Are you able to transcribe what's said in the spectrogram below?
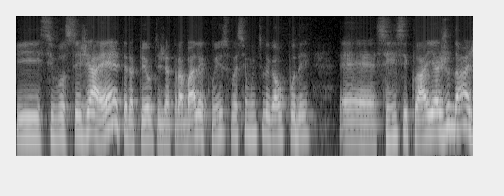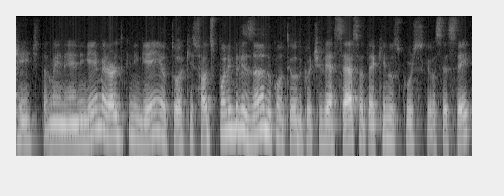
E se você já é terapeuta e já trabalha com isso, vai ser muito legal poder é, se reciclar e ajudar a gente também, né? Ninguém é melhor do que ninguém, eu estou aqui só disponibilizando o conteúdo que eu tive acesso até aqui nos cursos que eu acessei,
